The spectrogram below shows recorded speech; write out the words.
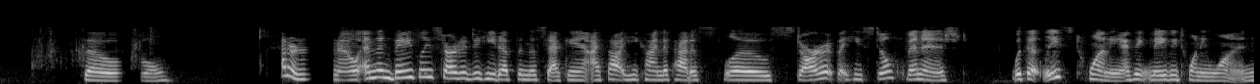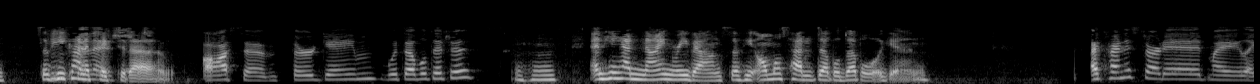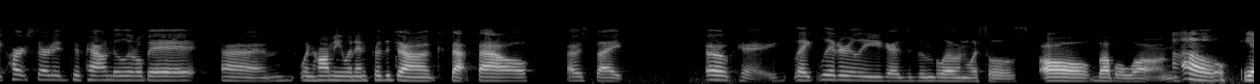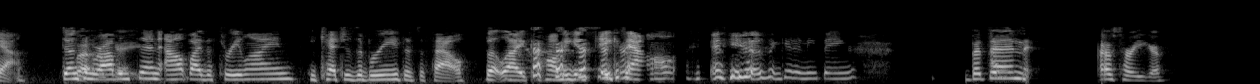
So, I don't know. And then Bazley started to heat up in the second. I thought he kind of had a slow start, but he still finished with at least 20, I think maybe 21. So he, He kind of picked it up. Awesome. Third game with double digits. hmm And he had nine rebounds, so he almost had a double double again. I kind of started, my like heart started to pound a little bit, um, when Hami went in for the dunk, that foul. I was like, okay, like literally you guys have been blowing whistles all bubble long. Oh, yeah. Duncan Well, okay. Robinson out by the three line. He catches a breeze. It's a foul. But like, Homie gets taken out and he doesn't get anything. But then, oh sorry, you go.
